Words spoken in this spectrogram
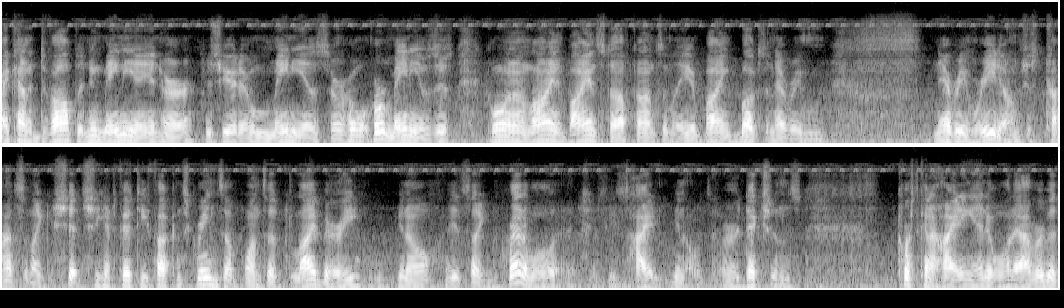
I kind of developed a new mania in her because she had her own manias, her, her mania was just going online and buying stuff constantly, or buying books and never even never even read them, just constant like shit. She had 50 fucking screens up once at the library. You know, it's like incredible. She's hiding, you know, her addictions. of course, kind of hiding it or whatever, but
